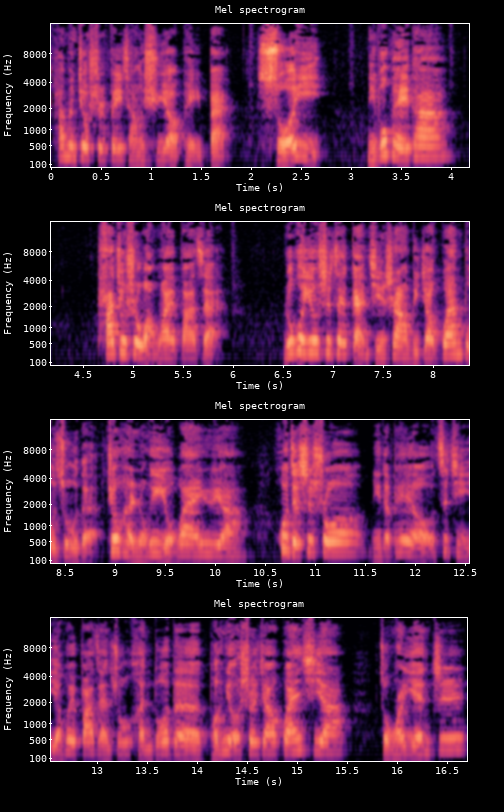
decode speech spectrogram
他们就是非常需要陪伴。所以你不陪他，他就是往外发展。如果又是在感情上比较关不住的，就很容易有外遇啊，或者是说你的配偶自己也会发展出很多的朋友社交关系啊。总而言之，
